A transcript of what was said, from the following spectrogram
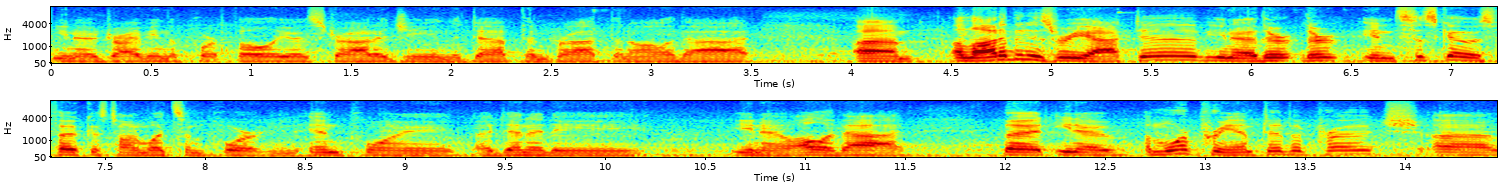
you know, driving the portfolio strategy and the depth and breadth and all of that. Um, a lot of it is reactive. You know, they're, they're, in Cisco is focused on what's important, endpoint, identity, you know, all of that. But you know, a more preemptive approach uh,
